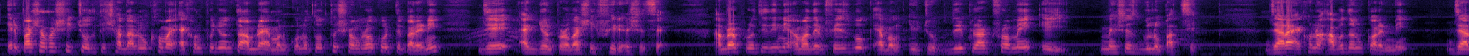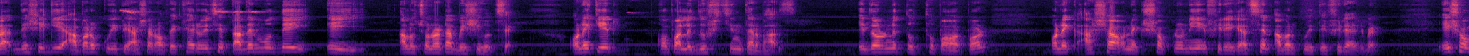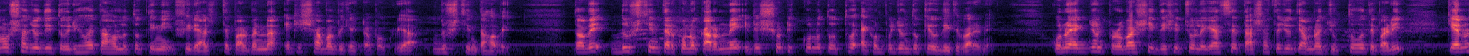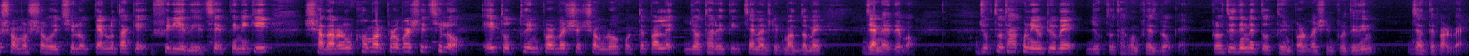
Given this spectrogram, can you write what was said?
এর পাশাপাশি চলতি সাধারণ ক্ষমা এখন পর্যন্ত আমরা এমন কোনো তথ্য সংগ্রহ করতে পারিনি যে একজন প্রবাসী ফিরে এসেছে। আমরা প্রতিদিনই আমাদের ফেসবুক এবং ইউটিউব দুই প্ল্যাটফর্মে এই মেসেজগুলো পাচ্ছি। যারা এখনও আবেদন করেননি, যারা দেশে গিয়ে আবারও কুয়েতে আসার অপেক্ষায় রয়েছে, তাদের মধ্যেই এই আলোচনাটা বেশি হচ্ছে। অনেকের কপালে দুশ্চিন্তার ভাঁজ। এ ধরনের তথ্য পাওয়ার পর অনেক আশা, অনেক স্বপ্ন নিয়ে ফিরে গেছেন, আবার কুয়েতে ফিরে আসবেন। এই সমস্যা যদি তৈরি হয়, তাহলে তো তিনি ফিরে আসতে পারবেন না। এটি স্বাভাবিক একটা প্রক্রিয়া, দুশ্চিন্তা হবে তবে দুশ্চিন্তার কোনো কারণ নেই, এটির সঠিক কোনো তথ্য এখন পর্যন্ত কেউ দিতে পারেনি। কোনো একজন প্রবাসী দেশে চলে গেছে, তার সাথে যদি আমরা যুক্ত হতে পারি, কেন সমস্যা হয়েছিল, কেন তাকে ফিরিয়ে দিয়েছে, তিনি কি সাধারণ ক্ষমার প্রবাসী ছিল? এই তথ্য ইনফরমেশন সংগ্রহ করতে পারলে যথারীতি চ্যানেলটির মাধ্যমে জানিয়ে দেব। যুক্ত থাকুন ইউটিউবে, যুক্ত থাকুন ফেসবুকে। প্রতিদিনের তথ্য, ইনফরমেশন প্রতিদিন জানতে পারবেন।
